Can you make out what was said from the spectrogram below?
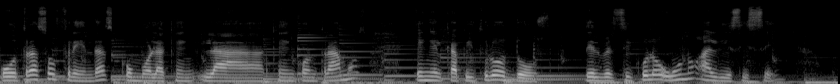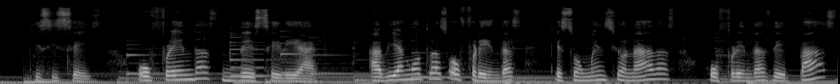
otras ofrendas como la que, la que encontramos en el capítulo 2, del versículo 1 al 16. 16. Ofrendas de cereal. Habían otras ofrendas que son mencionadas, ofrendas de paz,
